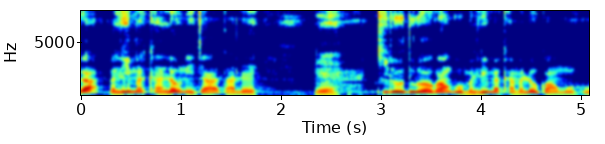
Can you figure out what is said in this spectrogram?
ကမလီမခံလုံနေကြတာလဲငယ်ဒီလိုသူတော်ကောင်းကိုမလီမခံမလုပ်ကောင်းမှုဟု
